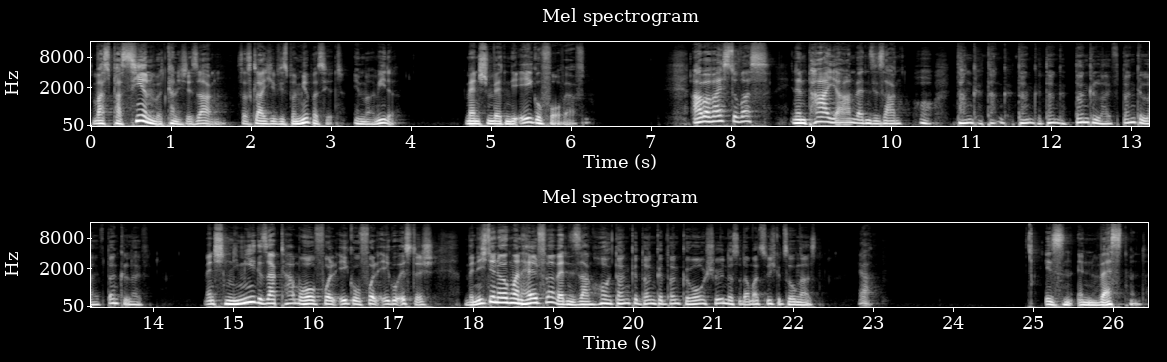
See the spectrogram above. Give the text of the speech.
Was passieren wird, kann ich dir sagen. Ist das gleiche, wie es bei mir passiert. Immer wieder. Menschen werden dir Ego vorwerfen. Aber weißt du was? In ein paar Jahren werden sie sagen, oh, danke, danke, danke, danke, danke live, danke live, danke live. Menschen, die mir gesagt haben, oh, voll ego, voll egoistisch. Wenn ich denen irgendwann helfe, werden sie sagen, oh, danke, danke, danke, oh, schön, dass du damals durchgezogen hast. Ja. Ist ein Investment.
